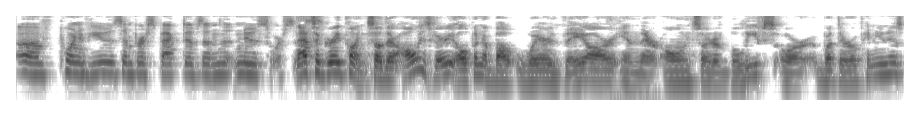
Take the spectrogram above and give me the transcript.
of point of views and perspectives and news sources. That's a great point. So they're always very open about where they are in their own sort of beliefs or what their opinion is,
